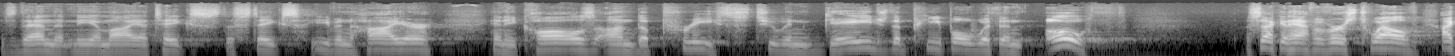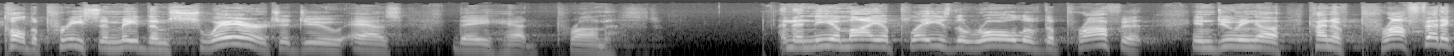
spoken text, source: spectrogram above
It's then that Nehemiah takes the stakes even higher and he calls on the priests to engage the people with an oath. The second half of verse 12 I called the priests and made them swear to do as they had promised. And then Nehemiah plays the role of the prophet in doing a kind of prophetic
